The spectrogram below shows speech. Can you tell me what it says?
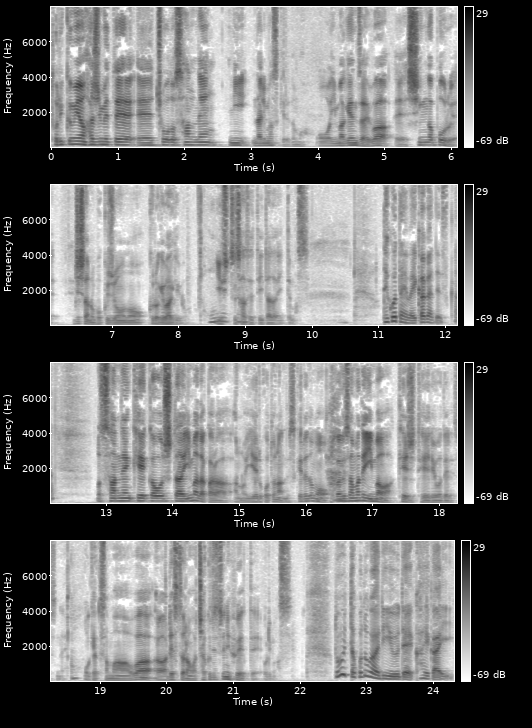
取り組みを始めて、えーちょうど3年になりますけれどもお今現在は、えーシンガポールへ自社の牧場の黒毛和牛を輸出させていただいてます。手応えはいかがですか？まあ3年経過をした今だからあの言えることなんですけれども、おかげさまで今は定時定量でですねお。客様は、あレストランは着実に増えております。どういったことが理由で海外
